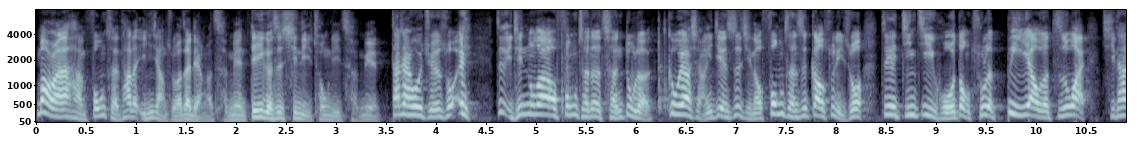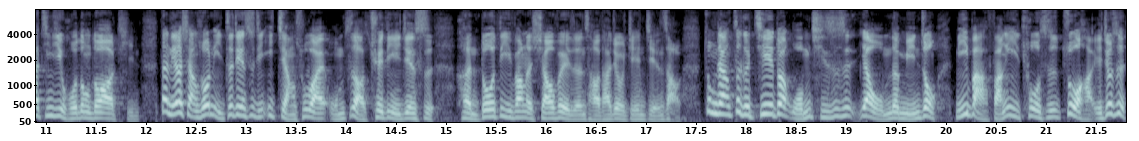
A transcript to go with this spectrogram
贸然喊封城，它的影响主要在两个层面。第一个是心理冲击层面，大家会觉得说，哎，这已经弄到要封城的程度了。各位要想一件事情哦，封城是告诉你说，这些经济活动除了必要的之外，其他经济活动都要停。但你要想说，你这件事情一讲出来，我们至少确定一件事，很多地方的消费人潮它就先减少了。中将这个阶段，我们其实是要我们的民众，你把防疫措施做好，也就是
